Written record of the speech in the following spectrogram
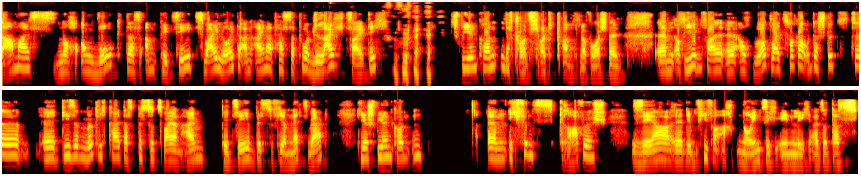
damals noch en vogue, dass am PC zwei Leute an einer Tastatur gleichzeitig spielen konnten. Das kann man sich heute gar nicht mehr vorstellen. Ähm, auf jeden Fall äh, auch Worldwide Soccer unterstützte äh, diese Möglichkeit, dass bis zu zwei an einem PC, bis zu vier im Netzwerk hier spielen konnten. Ähm, ich finde es grafisch sehr äh, dem FIFA 98 ähnlich. Also das,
